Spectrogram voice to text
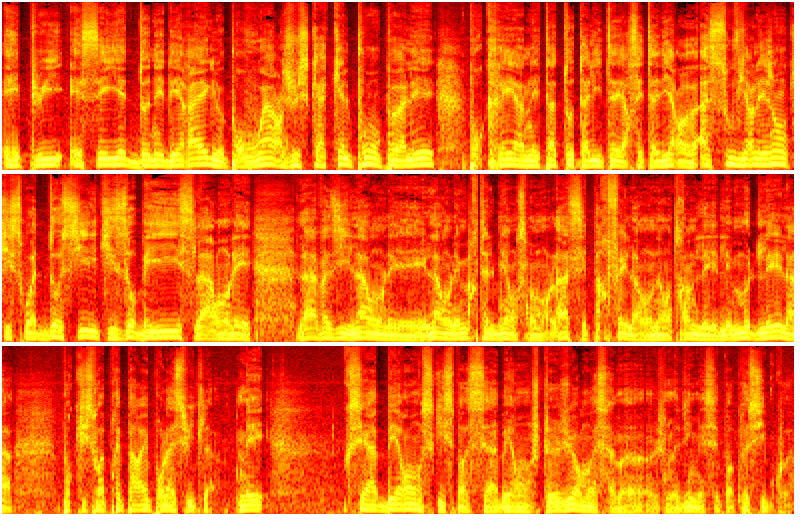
Et puis essayer de donner des règles pour voir jusqu'à quel point on peut aller pour créer un État totalitaire, c'est-à-dire euh, assouvir les gens qui soient dociles, qui obéissent. Là, on les, là, vas-y, là, on les, là, on les martèle bien en ce moment. Là, c'est parfait. Là, on est en train de les, les modeler là pour qu'ils soient préparés pour la suite. Là, mais c'est aberrant ce qui se passe. C'est aberrant. Je te jure, moi, ça me, je me dis, mais c'est pas possible, quoi.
